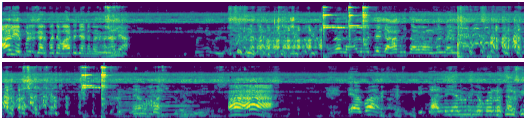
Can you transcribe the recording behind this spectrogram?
ஆளு எப்படி இருக்காரு பார்த்தா வாட்ட. அதான் நாலு வருஷம் ஜாமிக்கு தலை வாங்கின மாதிரி வாங்கி. ஆ, ஆ. ஏ அப்பா நீ காலைல ஏழு மணிக்கு போயிடுற தம்பி.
